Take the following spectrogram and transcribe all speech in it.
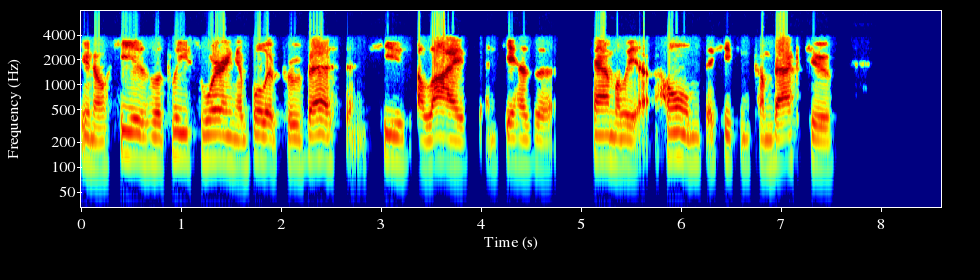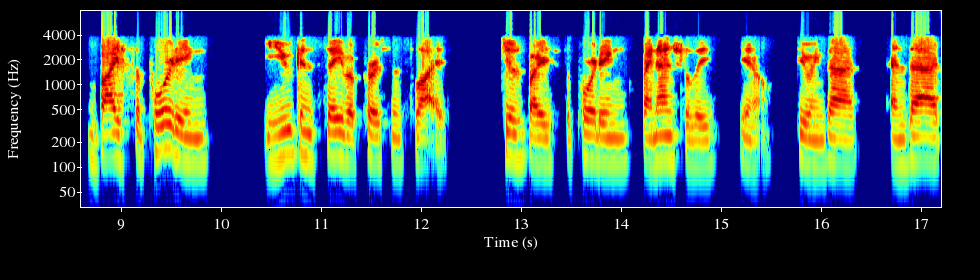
you know, he is at least wearing a bulletproof vest and he's alive and he has a family at home that he can come back to. By supporting, you can save a person's life just by supporting financially, you know, doing that. And that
